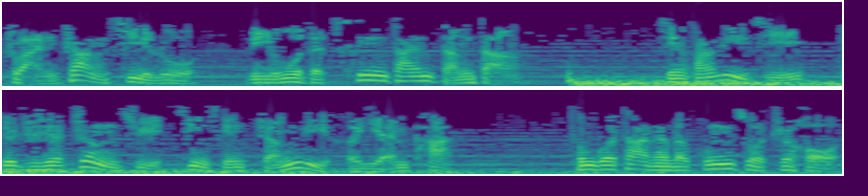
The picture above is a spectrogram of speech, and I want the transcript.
转账记录、礼物的清单等等。警方立即对这些证据进行整理和研判。通过大量的工作之后，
